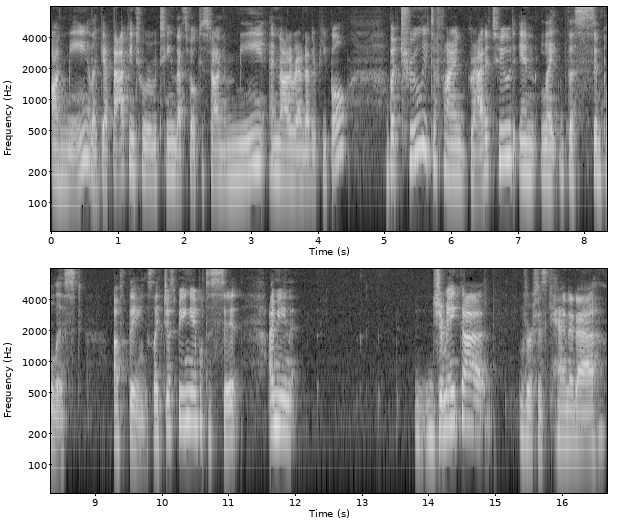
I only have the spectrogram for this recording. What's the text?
on me like get back into a routine that's focused on me and not around other people. But truly to find gratitude in like the simplest of things like just being able to sit i mean jamaica versus canada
